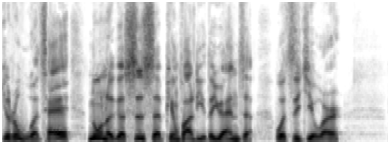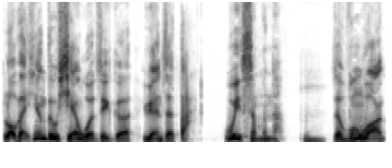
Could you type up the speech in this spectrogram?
就是我才弄了个四十平方里的园子，我自己玩儿，老百姓都嫌我这个园子大，为什么呢？嗯，这文王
